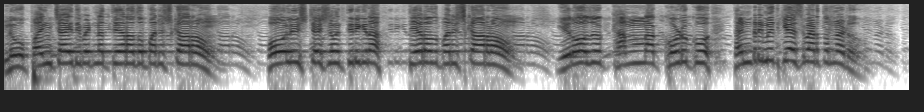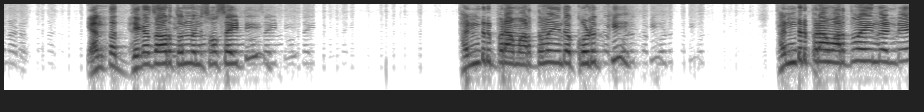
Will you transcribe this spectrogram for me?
నువ్వు పంచాయతీ పెట్టిన తీరదు పరిష్కారం. పోలీస్ స్టేషన్ తిరిగిన తీరదు పరిష్కారం. ఈరోజు కన్న కొడుకు తండ్రి మీద కేసు పెడుతున్నాడు. ఎంత దిగజారుతుందని సొసైటీ? తండ్రి ప్రేమ అర్థమైందా కొడుక్కి? తండ్రి ప్రేమ అర్థమైందండి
